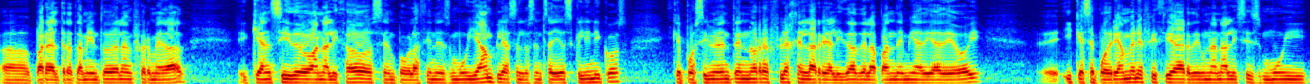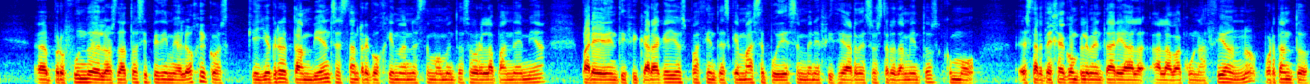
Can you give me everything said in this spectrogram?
Ah, para el tratamiento de la enfermedad eh, que han sido analizados en poblaciones muy amplias en los ensayos clínicos que posiblemente no reflejen la realidad de la pandemia a día de hoy eh, y que se podrían beneficiar de un análisis muy eh, profundo de los datos epidemiológicos que yo creo también se están recogiendo en este momento sobre la pandemia para identificar a aquellos pacientes que más se pudiesen beneficiar de esos tratamientos como estrategia complementaria a la, vacunación. ¿no? Por tanto,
